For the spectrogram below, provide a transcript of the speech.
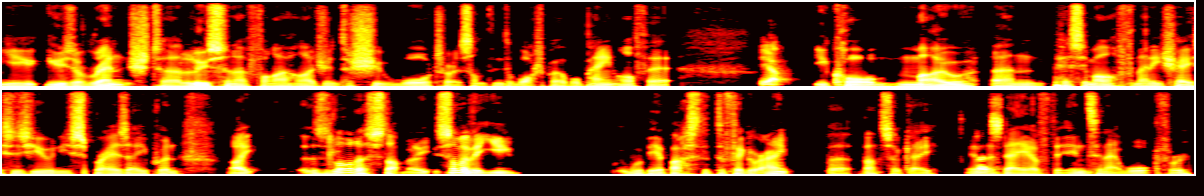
you use a wrench to loosen a fire hydrant to shoot water at something to wash purple paint off it. Yeah. You call Moe and piss him off, and then he chases you, and you spray his apron. Like there's a lot of stuff. Some of it you would be a bastard to figure out, but that's okay in That's- the day of the internet walkthrough.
